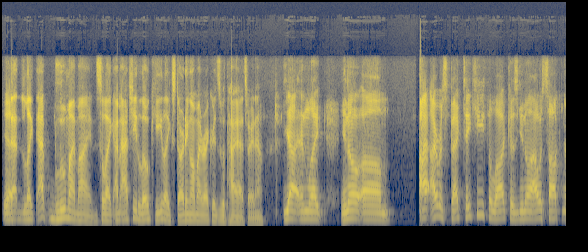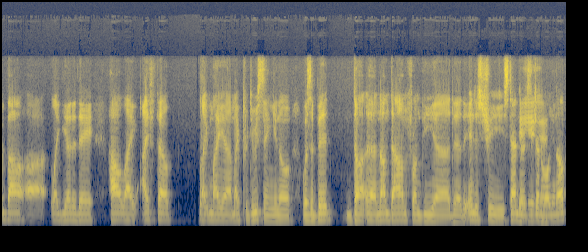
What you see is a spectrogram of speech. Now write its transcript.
yeah. That like that blew my mind. So like I'm actually low key like starting all my records with hi hats right now. Yeah, and like you know, um, I, I respect Tay Keith a lot because you know I was talking about uh like the other day how like I felt like my uh, my producing you know was a bit do- uh, numbed down from the uh the the industry standards Yeah, yeah, in general you know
